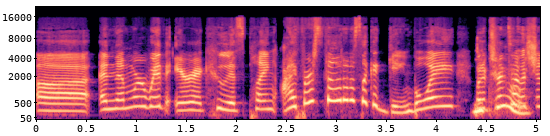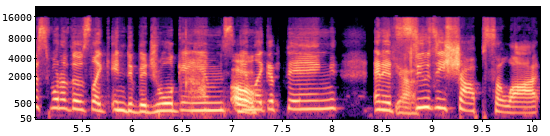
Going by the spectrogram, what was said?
Uh, and then we're with Eric, who is playing. I first thought it was like a Game Boy, but Me it turns out it's just one of those like individual games Oh. in like a thing. And it's Yes. Susie Shops a lot.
